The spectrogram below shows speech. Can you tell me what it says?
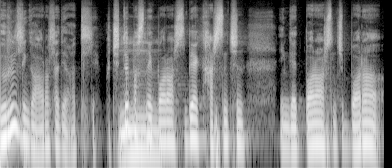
ер нь л ингээ оруулаад яваад л. Өчтөр бас нэг бороо орсон. Би яг харсан чинь ингээд бороо орсон чинь бороо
